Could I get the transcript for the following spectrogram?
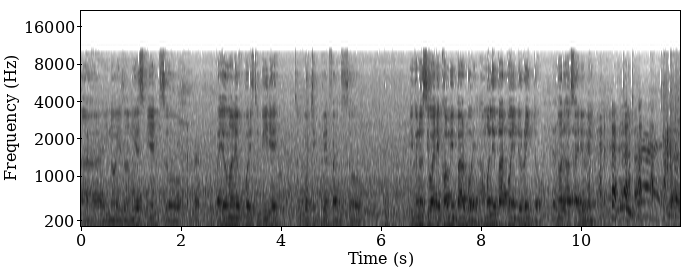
Uh, you know, it's on ESPN, so I just want everybody to be there to watch a great fight. So you're to see why they call me bad boy. I'm only bad boy in the ring, though, not outside the ring.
